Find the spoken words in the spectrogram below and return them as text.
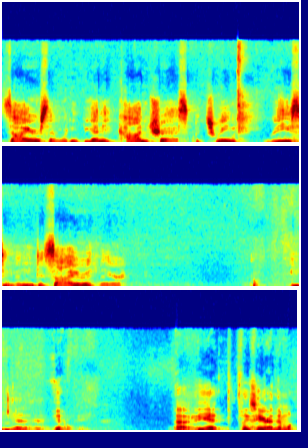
desires. There wouldn't be any contrast between reason and desire there. Yeah. Uh, yeah, please here, and then we'll.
